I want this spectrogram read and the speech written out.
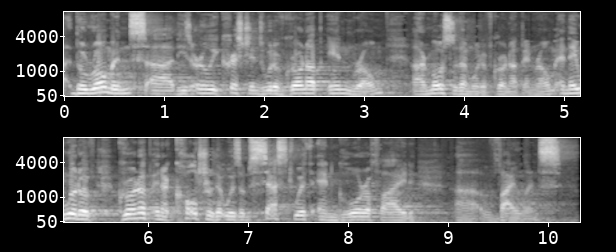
Uh, the Romans, uh, these early Christians, would have grown up in Rome, or most of them would have grown up in Rome, and they would have grown up in a culture that was obsessed with and glorified uh, violence.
